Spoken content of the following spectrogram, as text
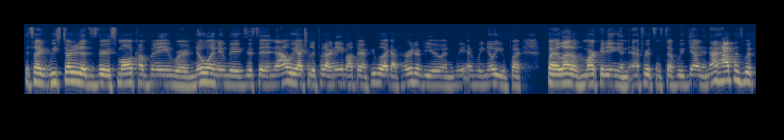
it's like we started as this very small company where no one knew we existed, and now we actually put our name out there, and people like I've heard of you, and we and we know you But by a lot of marketing and efforts and stuff we've done, and that happens with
